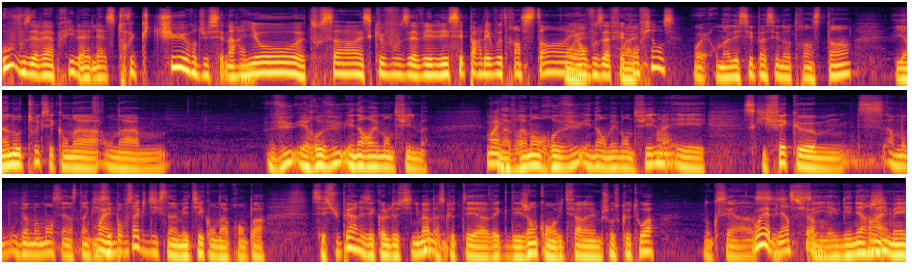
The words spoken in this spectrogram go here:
où vous avez appris la, la structure du scénario, euh, tout ça? Est-ce que vous avez laissé parler votre instinct et on vous a fait ouais. confiance? Ouais, on a laissé passer notre instinct. Il y a un autre truc, c'est qu'on a, on a vu et revu énormément de films. Ouais. On a vraiment revu énormément de films. Ouais. Et ce qui fait que, un bout d'un moment, c'est instinctif. Ouais. C'est pour ça que je dis que c'est un métier qu'on n'apprend pas. C'est super les écoles de cinéma Mm. parce que tu es avec des gens qui ont envie de faire la même chose que toi. Donc c'est un. Bien sûr. Il y a une énergie, mais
